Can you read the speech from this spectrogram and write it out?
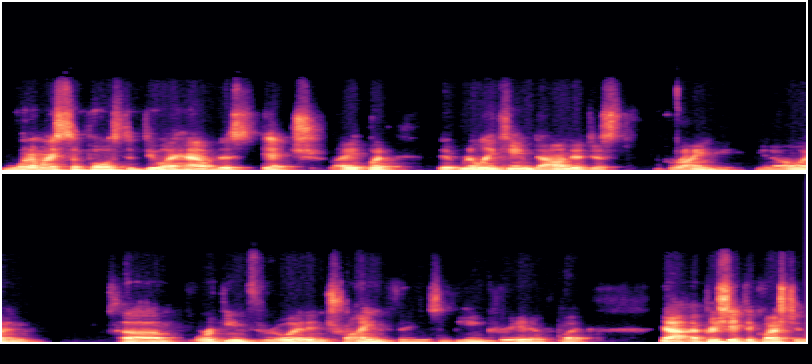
what am i supposed to do? I have this itch right? But it really came down to just grinding you know and um, working through it and trying things and being creative. But yeah i appreciate the question.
